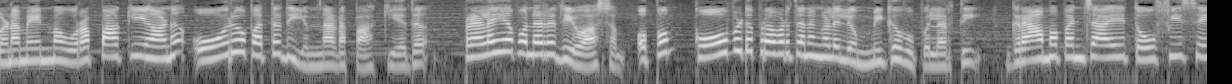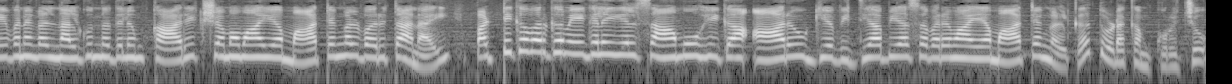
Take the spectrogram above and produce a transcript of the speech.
ഗുണമേന്മ ഉറപ്പാക്കിയാണ് ഓരോ പദ്ധതിയും നടപ്പാക്കിയത്. പ്രളയ പുനരധിവാസം ഒപ്പം കോവിഡ് പ്രവർത്തനങ്ങളിലും മികവ് പുലർത്തി. ഗ്രാമപഞ്ചായത്ത് ഓഫീസ് സേവനങ്ങൾ നൽകുന്നതിലും കാര്യക്ഷമമായ മാറ്റങ്ങൾ വരുത്താനായി പട്ടികവർഗ മേഖലയിൽ സാമൂഹിക ആരോഗ്യ വിദ്യാഭ്യാസപരമായ മാറ്റങ്ങൾക്ക് തുടക്കം കുറിച്ചു.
